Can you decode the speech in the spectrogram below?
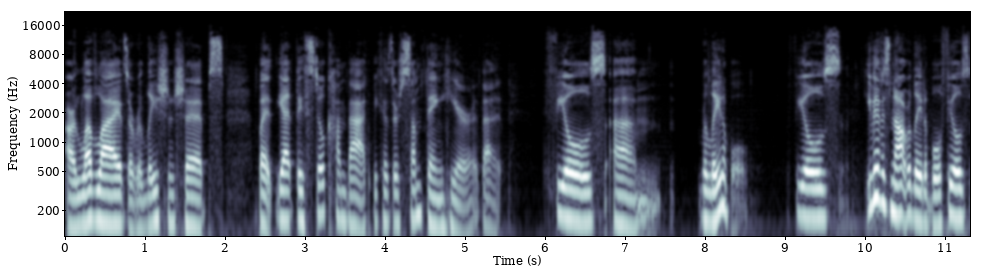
our love lives our relationships but yet they still come back because there's something here that feels um, relatable feels even if it's not relatable feels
